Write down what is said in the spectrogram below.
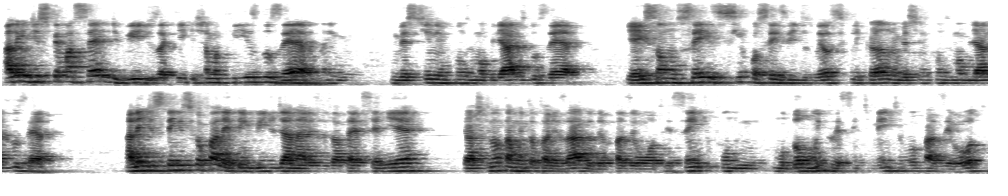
Além disso, tem uma série de vídeos aqui que chama FIIs do zero, né? investindo em fundos imobiliários do zero. E aí são seis, cinco ou seis vídeos meus explicando investindo em fundos imobiliários do zero. Além disso, tem isso que eu falei, tem vídeo de análise do JSRE, que eu acho que não está muito atualizado, eu devo fazer um outro recente, o fundo mudou muito recentemente, eu vou fazer outro.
